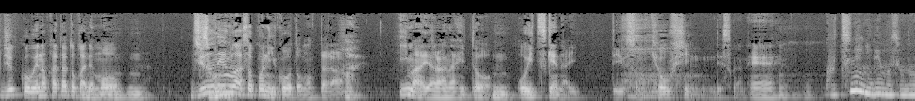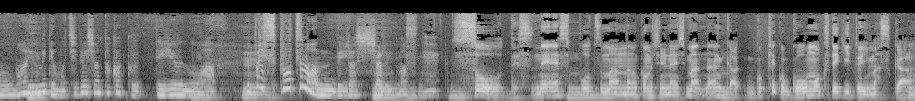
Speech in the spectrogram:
10個上の方とかでも、うんうん、10年はそこに行こうと思ったら、はい、今やらないと追いつけないっていうその恐怖心ですかね、こう常にでもその周りを見てモチベーション高くっていうのは、やっぱりスポーツマンでいらっしゃいますね。うん、そうですね。スポーツマンなのかもしれないし、まあ何か、うん、結構合目的と言いますか、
